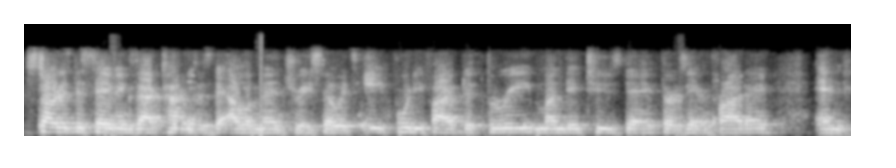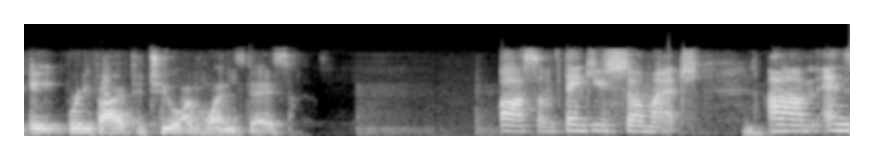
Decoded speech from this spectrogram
start at the same exact times as the elementary. So it's 8:45 to 3, Monday, Tuesday, Thursday, and Friday, and 8:45 to 2 on Wednesdays. Awesome. Thank you so much. Um, and,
